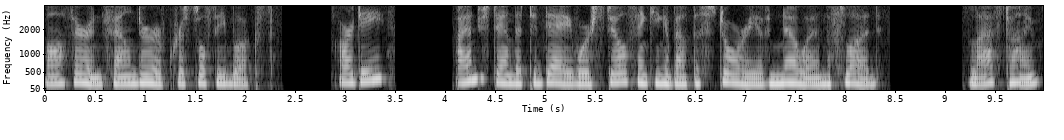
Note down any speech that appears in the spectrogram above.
author and founder of Crystal Sea Books. R.D., I understand that today we're still thinking about the story of Noah and the flood. Last time,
